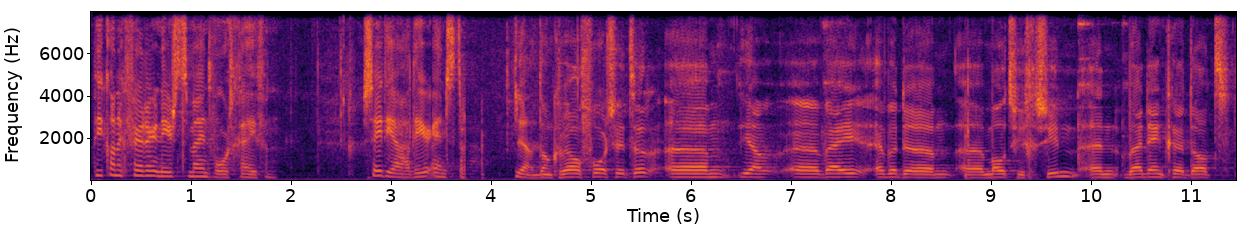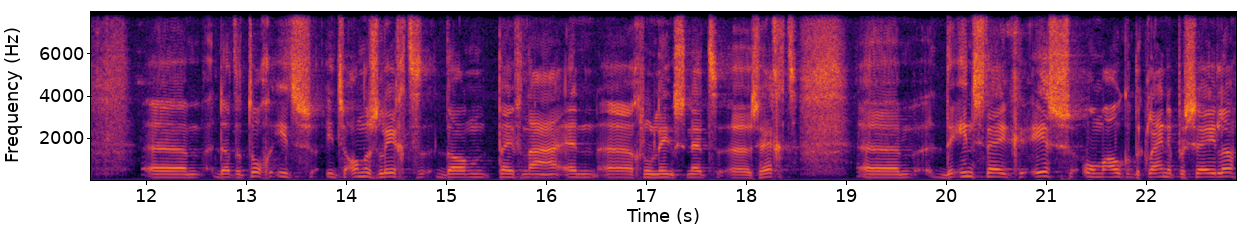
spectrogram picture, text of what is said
Wie kan ik verder in eerste termijn het woord geven? CDA, de heer Enstra. Ja, dank u wel, voorzitter. Uh, ja, uh, wij hebben de uh, motie gezien en wij denken dat, uh, dat er toch iets, iets anders ligt dan PvdA en GroenLinks net zegt. Ehm, de insteek is om ook op de kleine percelen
